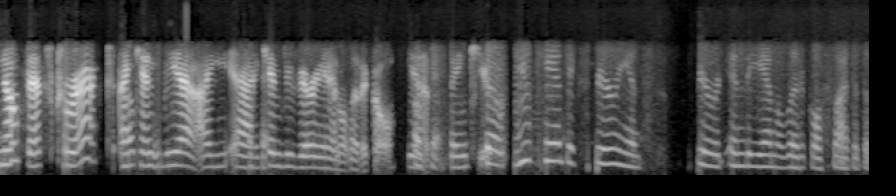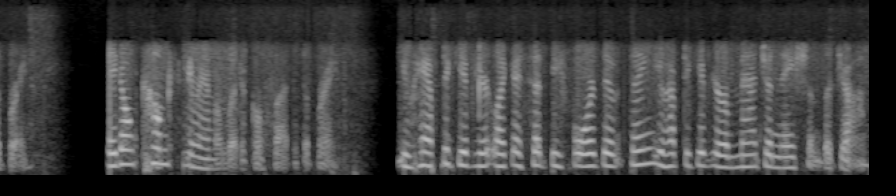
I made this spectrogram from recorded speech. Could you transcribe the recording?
No, that's correct. Okay. I can be yeah, I yeah, Okay. I can be very analytical. Yes, Okay. thank you. So you can't experience spirit in the analytical side of the brain. They don't come to your analytical side of the brain. You have to give your, like I said before, the thing, you have to give your imagination the job.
